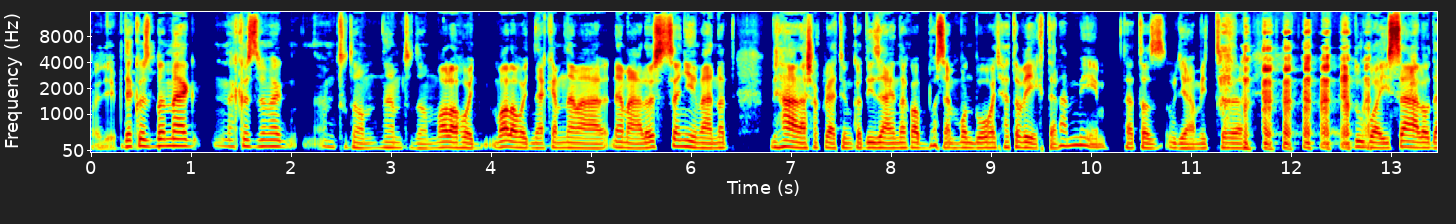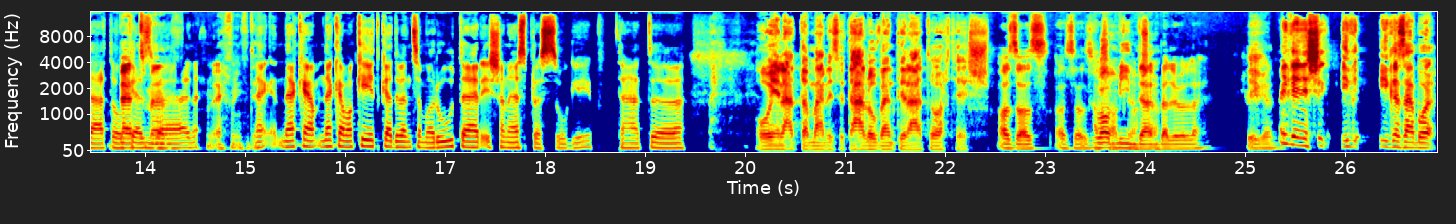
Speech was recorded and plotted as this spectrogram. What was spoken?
Egyébként. De közben meg, de közben meg nem tudom, nem tudom, valahogy, valahogy nekem nem áll, nem áll össze, nyilván hát, mi hálásak lehetünk a dizájnnak abban a szempontból, hogy hát a végtelen mém. Tehát az ugye, amit dubai szállodától Batman, kezdve, ne, nekem, nekem a két kedvencem a router és a Nespresso gép. Tehát Ó, én láttam már ezt álló ventilátort, és Azaz, azaz, van minden hasonló. belőle. Igen. igen, és ig- igazából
